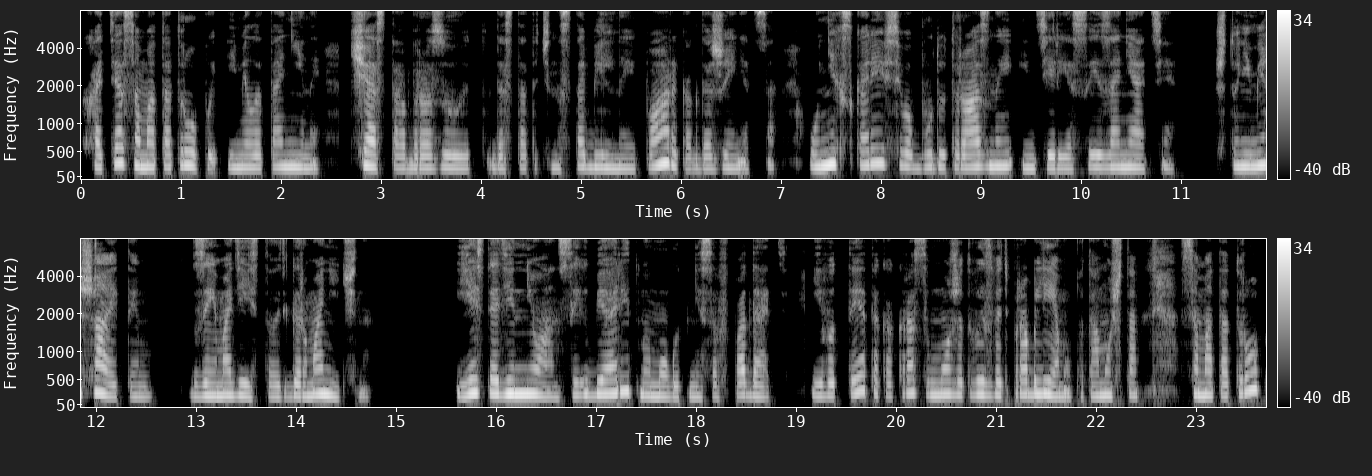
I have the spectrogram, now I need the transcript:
Хотя соматотропы и мелатонины часто образуют достаточно стабильные пары, когда женятся, у них, скорее всего, будут разные интересы и занятия что не мешает им взаимодействовать гармонично. Есть один нюанс, их биоритмы могут не совпадать. И вот это как раз может вызвать проблему, потому что соматотроп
